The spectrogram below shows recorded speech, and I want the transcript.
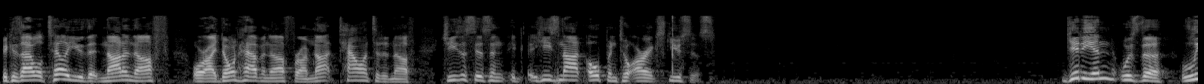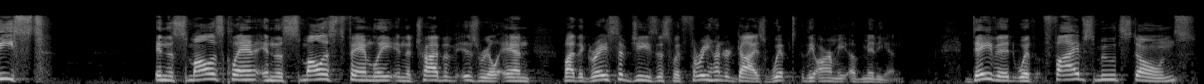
Because I will tell you that not enough, or I don't have enough, or I'm not talented enough. Jesus isn't, he's not open to our excuses. Gideon was the least in the smallest clan, in the smallest family in the tribe of Israel, and by the grace of Jesus, with 300 guys, whipped the army of Midian. David, with five smooth stones,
